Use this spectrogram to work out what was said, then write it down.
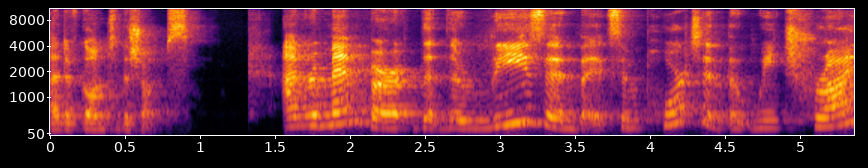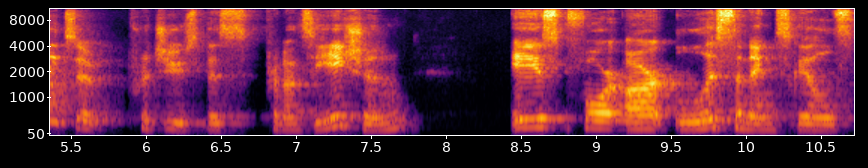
I'd have gone to the shops. And remember that the reason that it's important that we try to produce this pronunciation is for our listening skills,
